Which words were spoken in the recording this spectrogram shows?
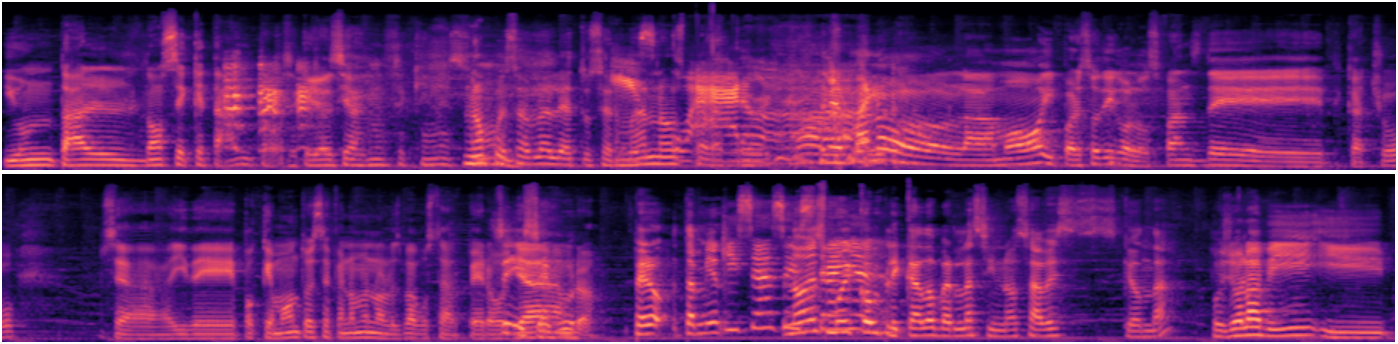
y un tal no sé qué tanto. O sea que yo decía, no sé quiénes son. No, pues háblale a tus hermanos. para que- No, mi hermano la amó y por eso digo, los fans de Pikachu, o sea, y de Pokémon, todo este fenómeno les va a gustar, pero Sí, ya... seguro. Pero también Quizás no es muy complicado verla si no sabes qué onda. Pues yo la vi y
